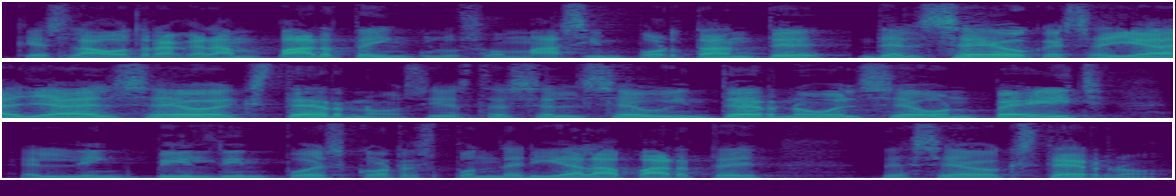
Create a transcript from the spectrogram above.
que es la otra gran parte, incluso más importante, del SEO, que sería ya el SEO externo. Si este es el SEO interno o el SEO on page, el link building, pues, correspondería a la parte de SEO externo.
